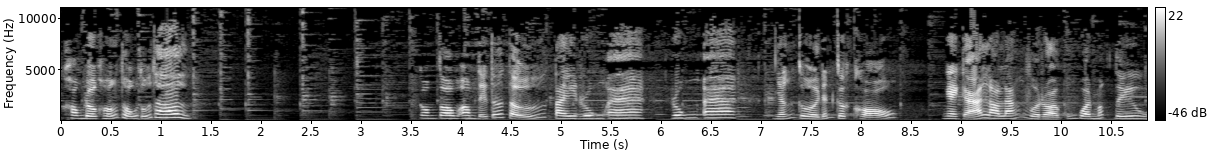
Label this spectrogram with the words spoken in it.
không được hưởng thụ tuổi thơ. Công tôn ôm tiểu tứ tử, tay rung a, rung a, nhẫn cười đến cực khổ. Ngay cả lo lắng vừa rồi cũng quên mất tiêu.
